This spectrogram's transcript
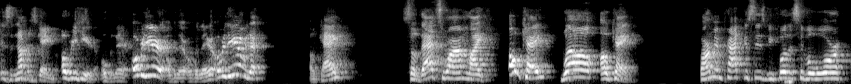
it's a numbers game over here, over there, over here, over there, over there, over there, over there. Okay. So that's why I'm like, okay, well, okay. Farming practices before the Civil War.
